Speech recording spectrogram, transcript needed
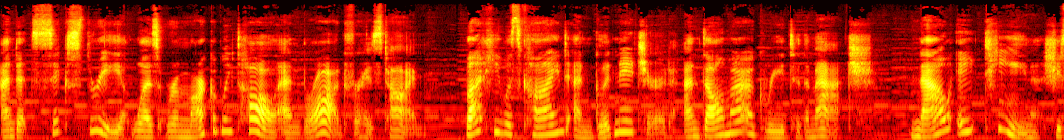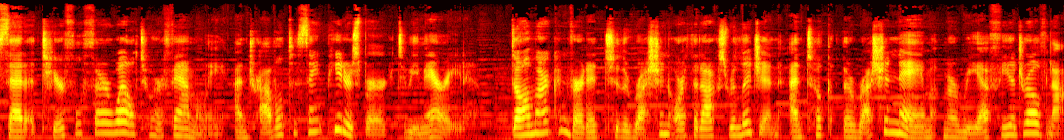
and at 6'3 was remarkably tall and broad for his time. But he was kind and good natured, and Dagmar agreed to the match. Now 18, she said a tearful farewell to her family and traveled to St. Petersburg to be married. Dagmar converted to the Russian Orthodox religion and took the Russian name Maria Fyodorovna,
